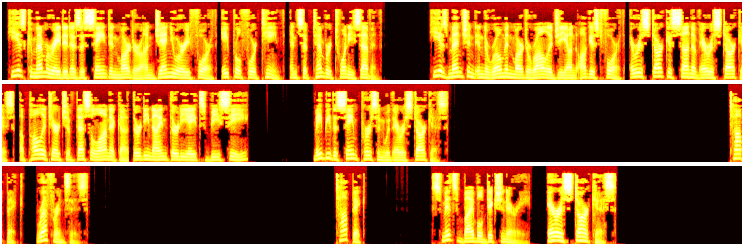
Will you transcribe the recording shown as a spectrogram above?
He is commemorated as a saint and martyr on January 4, April 14, and September 27. He is mentioned in the Roman Martyrology on August 4. Aristarchus son of Aristarchus, a politarch of Thessalonica 39 BC may be the same person with Aristarchus. References. Smith's Bible Dictionary. Aristarchus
